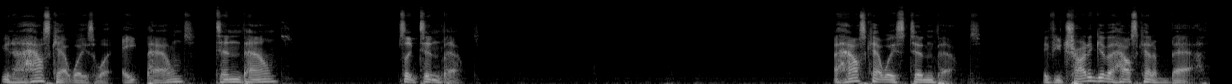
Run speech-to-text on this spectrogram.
you know, a house cat weighs what, eight pounds, 10 pounds? It's like 10 pounds. A house cat weighs 10 pounds. If you try to give a house cat a bath,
